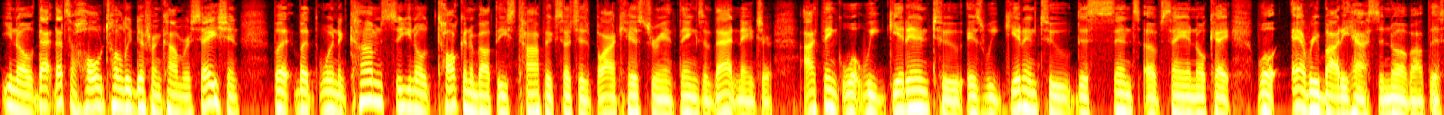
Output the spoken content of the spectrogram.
you know that that's a whole totally different conversation. But but when it comes to you know talking about these topics such as black history and things of that nature i think what we get into is we get into this sense of saying okay well everybody has to know about this.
